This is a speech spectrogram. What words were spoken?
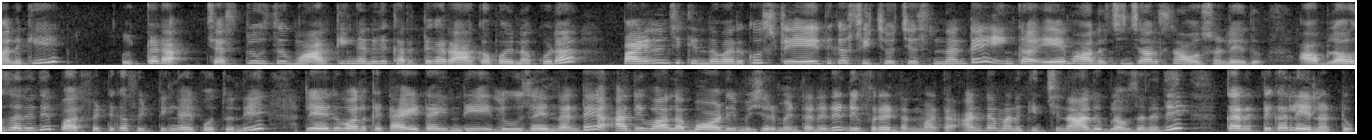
మనకి ఇక్కడ చెస్ట్ లూజ్ మార్కింగ్ అనేది కరెక్ట్గా రాకపోయినా కూడా పైనుంచి కింద వరకు స్ట్రేట్గా స్టిచ్ వచ్చేసిందంటే ఇంకా ఏం ఆలోచించాల్సిన అవసరం లేదు. ఆ బ్లౌజ్ అనేది పర్ఫెక్ట్గా ఫిట్టింగ్ అయిపోతుంది. లేదు వాళ్ళకి టైట్ అయింది లూజ్ అయిందంటే అది వాళ్ళ బాడీ మెజర్మెంట్ అనేది డిఫరెంట్ అనమాట అంటే మనకి ఇచ్చిన ఆది బ్లౌజ్ అనేది కరెక్ట్గా లేనట్టు.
